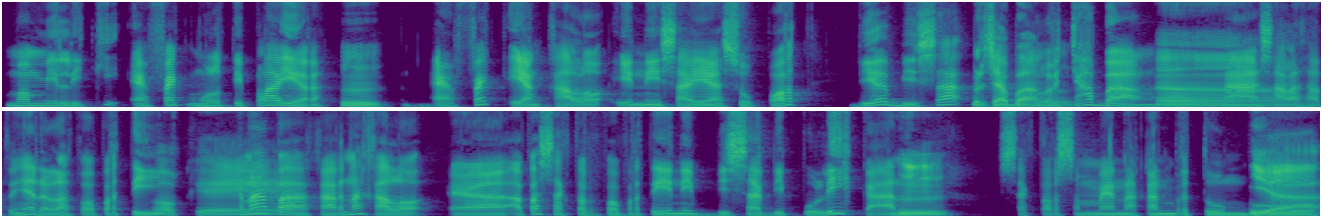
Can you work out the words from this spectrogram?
memiliki efek multiplier. Hmm. Efek yang kalau ini saya support, dia bisa Bercabang. bercabang. Ah. Nah, salah satunya adalah properti. Oke. Kenapa? Karena kalau eh, apa sektor properti ini bisa dipulihkan, Hmm. Sektor semen akan bertumbuh, Iya.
